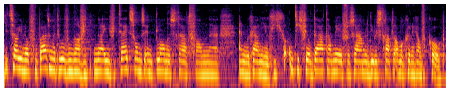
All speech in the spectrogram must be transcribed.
het zou je nog verbazen met hoeveel naïviteit soms in plannen staat van. Uh, en we gaan hier gigantisch veel data mee verzamelen die we straks allemaal kunnen gaan verkopen.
